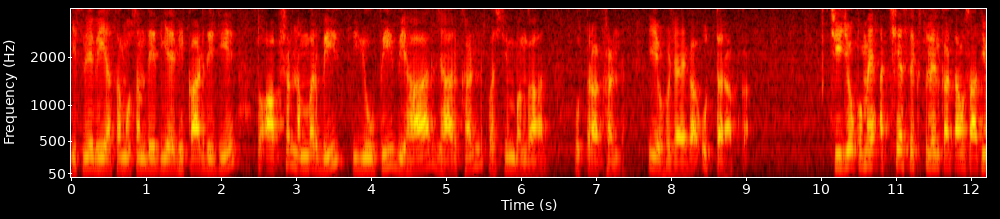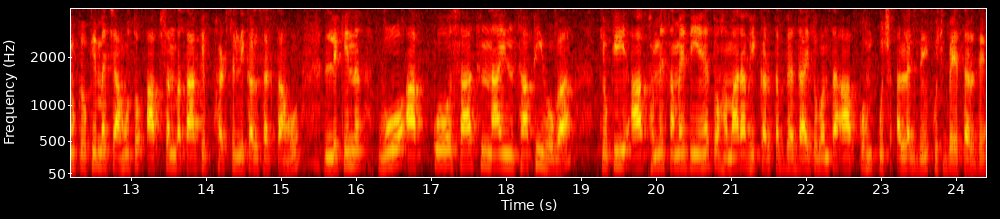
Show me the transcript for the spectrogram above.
इसमें भी असम उसम दे दिया भी काट दीजिए। तो option number B, UP, Bihar, Jharkhand, Paschim Bangal, Uttarakhand. ये हो जाएगा उत्तर आपका। चीज़ों को मैं अच्छे से एक्सप्लेन करता हूँ साथियों, क्योंकि मैं चाहूँ तो ऑप्शन बता के फट से निकल सकता हूँ। लेकिन वो आपको साथ नाइंसाफ़ी होगा, क्योंकि आप हमें समय दिए हैं तो हमारा भी कर्तव्य, दायित्व तो बनता आपको हम कुछ अलग दें, कुछ बेहतर दें।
